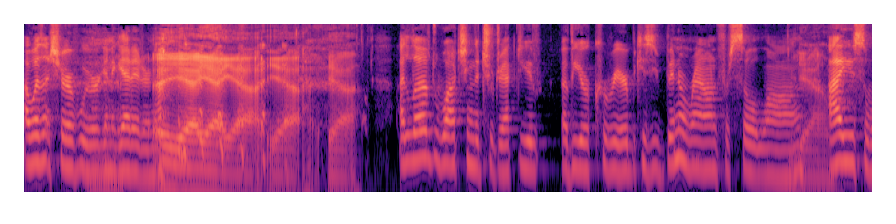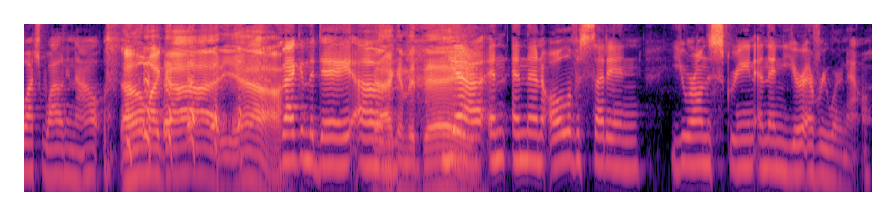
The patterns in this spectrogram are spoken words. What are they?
I wasn't sure if we were going to get it or not. yeah, yeah, yeah, yeah, yeah. I loved watching the trajectory of, of your career because you've been around for so long. Yeah. I used to watch Wild 'N Out Oh my God, yeah. back in the day. Um, Back in the day. Yeah, and and then all of a sudden you were on the screen, and then you're everywhere now.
